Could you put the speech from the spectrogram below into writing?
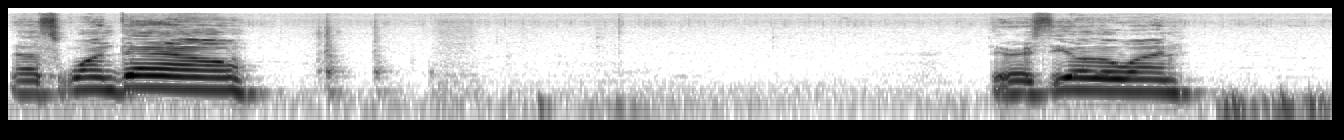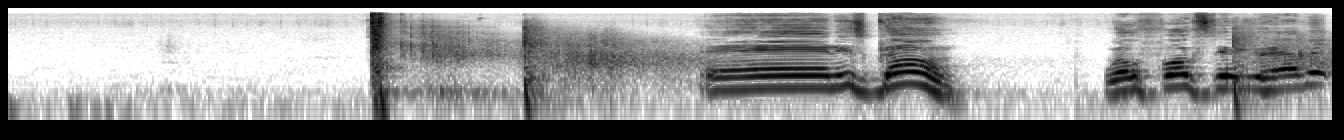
That's one down. There's the other one. And it's gone. Well, folks, there you have it.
